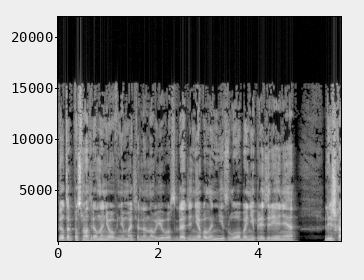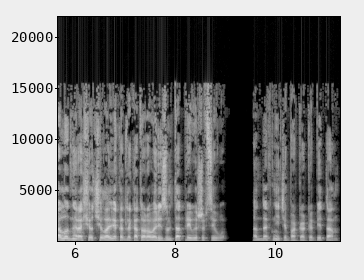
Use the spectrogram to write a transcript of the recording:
Петр посмотрел на него внимательно, но в его взгляде не было ни злобы, ни презрения, лишь холодный расчет человека, для которого результат превыше всего. «Отдохните пока, капитан»,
